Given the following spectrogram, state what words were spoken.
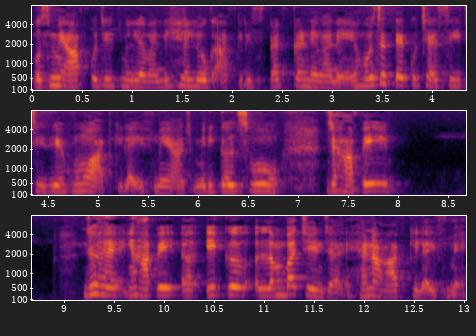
उसमें आपको जीत मिलने वाली है, लोग आपकी रिस्पेक्ट करने वाले हैं। हो सकता है कुछ ऐसी चीज़ें हों आपकी लाइफ में, आज मेरिकल्स हो, जहाँ पे जो है, यहाँ पे एक लंबा चेंज आए, है ना, आपकी लाइफ में।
